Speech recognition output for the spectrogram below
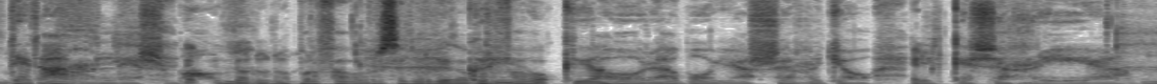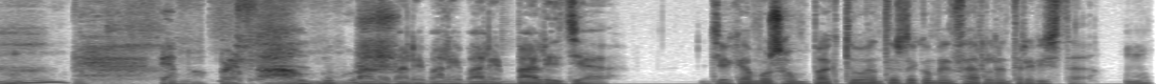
de darles Eh, voz. No, no, no, por favor, señor Guido, por Creo favor. que ahora voy a ser yo el que se ría. ¿Mm? Empezamos. Vale, vale, vale, vale, vale ya. Llegamos a un pacto antes de comenzar la entrevista. ¿m?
